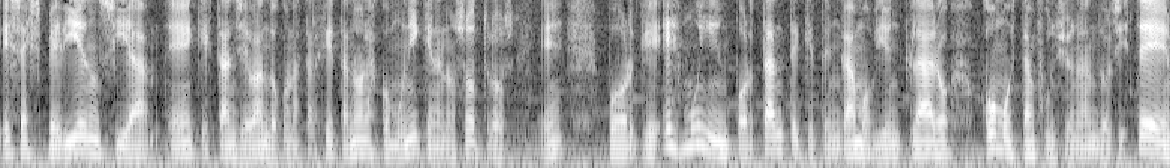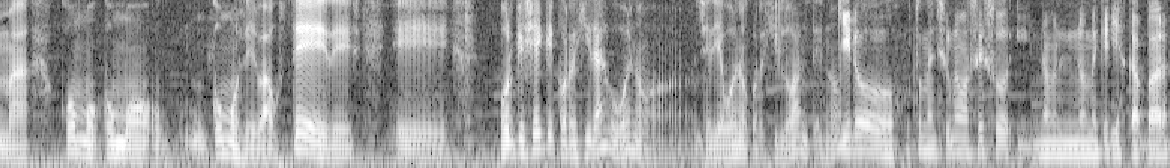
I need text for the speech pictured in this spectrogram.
esa experiencia que están llevando con las tarjetas, no las comuniquen a nosotros, porque es muy importante que tengamos bien claro cómo están funcionando el sistema, cómo, cómo, cómo le va a ustedes. Eh, porque si hay que corregir algo, bueno, sería bueno corregirlo antes, ¿no? Quiero, justo mencionabas eso y no, me quería escapar.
